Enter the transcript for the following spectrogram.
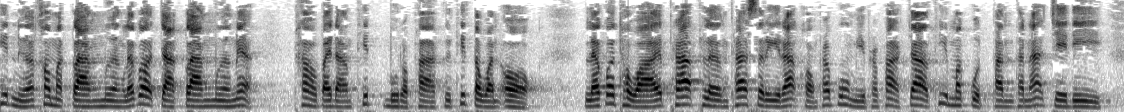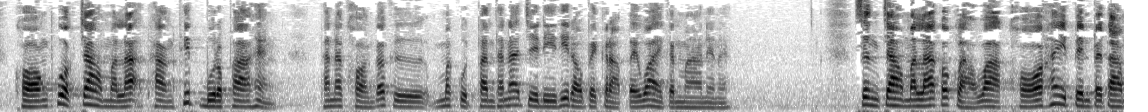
ทิศเหนือเข้ามากลางเมือง แล้วก็จากกลางเมืองเนี่ยเข้าไปดามทิศบุรพาคือทิศตะวันออก แล้วก็ถวายพระเพลิงพระสรีระของพระผู้มีพระภาคเจ้าที่มกุฏพันธนะเจดีของพวกเจ้ามาละทางทิศบุรพาแห่งพระนครก็คือมกุฏพันธนะเจดีที่เราไปกราบไปไหว้กันมาเนี่ยนะซึ่งเจ้ามละก็กล่าวว่าขอให้เป็นไปตาม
